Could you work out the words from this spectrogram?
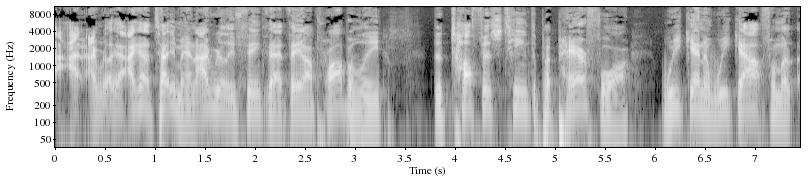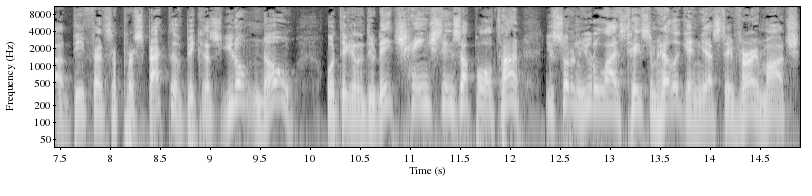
I, I really I got to tell you, man, I really think that they are probably the toughest team to prepare for week in and week out from a, a defensive perspective because you don't know what they're going to do. They change things up all the time. You saw them utilize Taysom Hill again yesterday very much.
